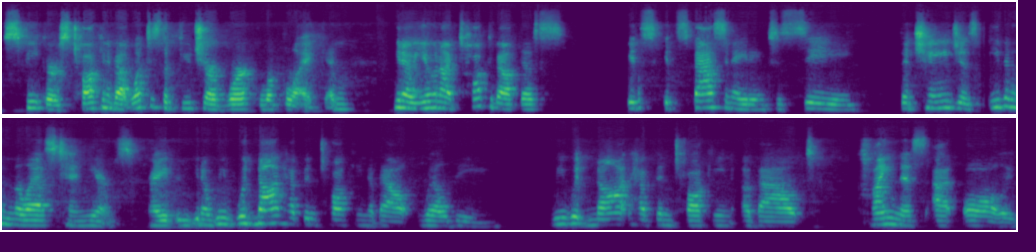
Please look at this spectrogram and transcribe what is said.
speakers talking about what does the future of work look like and you know you and i've talked about this it's it's fascinating to see the changes even in the last 10 years right? You know we would not have been talking about well-being. We would not have been talking about kindness at all. It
